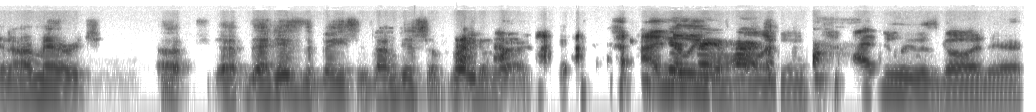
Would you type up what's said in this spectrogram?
in our marriage, uh, that, that is the basis. I'm just afraid of her. I knew he was going there. I knew he was going there.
